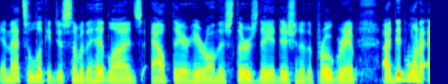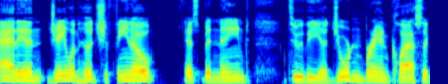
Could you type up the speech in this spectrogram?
And that's a look at just some of the headlines out there here on this Thursday edition of the program. I did want to add in Jalen Hood Schifino has been named to the uh, Jordan Brand Classic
